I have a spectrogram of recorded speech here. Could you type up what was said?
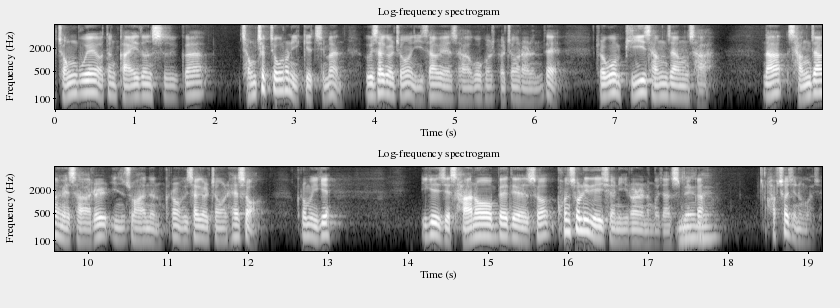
정부의 어떤 가이던스가 정책적으로는 있겠지만 의사 결정은 이사회에서 하고 그걸 결정을 하는데 결국은 비상장사나 상장 회사를 인수하는 그런 의사 결정을 해서 그러면 이게 이게 이제 산업에 대해서 콘솔리데이션이 일어나는 거지 않습니까? 네네. 합쳐지는 거죠.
